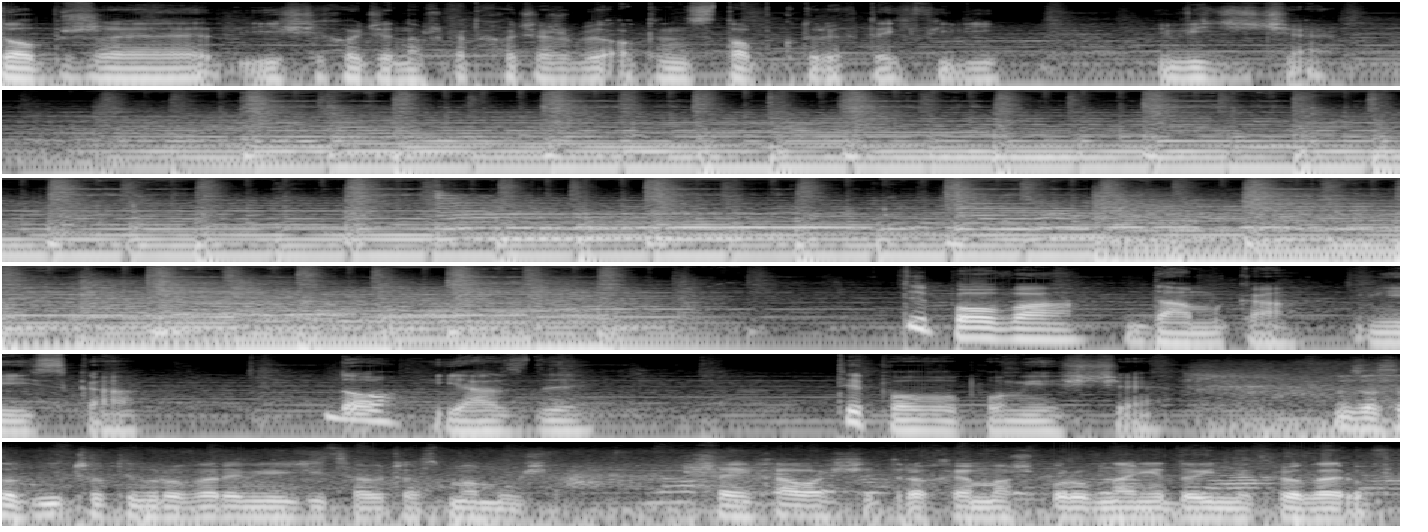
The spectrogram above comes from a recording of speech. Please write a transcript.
dobrze, jeśli chodzi na przykład chociażby o ten stop, który w tej chwili widzicie. Typowa damka miejska do jazdy typowo po mieście. Zasadniczo tym rowerem jeździ cały czas mamusia. Przejechałaś się trochę, masz porównanie do innych rowerów.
